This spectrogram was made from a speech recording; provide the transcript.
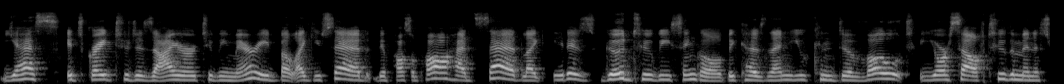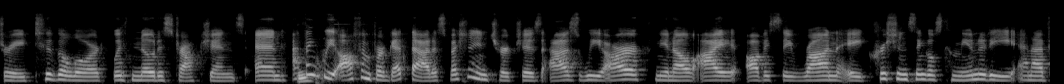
yes, it's great to desire to be married. But like you said, the Apostle Paul had said, like, it is good to be single because then you can devote yourself to the ministry, to the Lord with no distractions. And I think we often forget that, especially in churches, as we are, you know, I obviously run a Christian singles community, and I've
